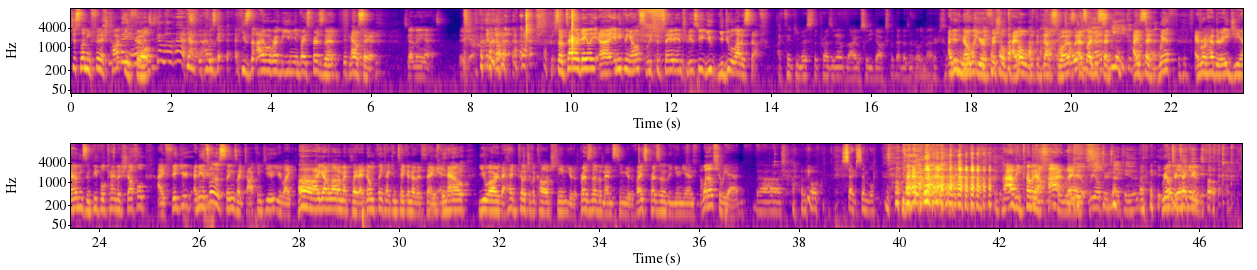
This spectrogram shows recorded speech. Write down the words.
Just let me finish talking, hats. Phil. He's got a lot of hats. Yeah, I was. He's the Iowa Rugby Union vice president. Now say it. He's got many hats. There you go. So Tyler Dailey, uh, anything else we should say to introduce you? You you do a lot of stuff. I think you missed the president of the Iowa City Ducks, but that doesn't really matter. So. I didn't know what your official title with the Ducks was. That's why I just said. I said with. Everyone had their AGMs and people kind of shuffled. I figured. I mean, it's one of those things like talking to you. You're like, oh, I got a lot on my plate. I don't think I can take another thing. And now you are the head coach of a college team. You're the president of a men's team. You're the vice president of the union. What else should we add? Uh, I don't know. Sex symbol. Hobby coming out hot. Like, Real, realtor tycoon. Realtor Yeah, tycoon?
